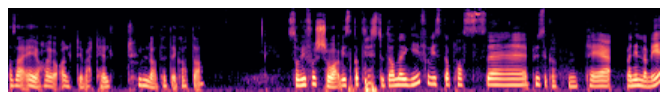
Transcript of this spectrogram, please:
Altså, jeg har jo alltid vært helt tullete etter katter. Så vi får se. Vi skal teste ut allergi, for vi skal passe eh, pussekatten til venninna mi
